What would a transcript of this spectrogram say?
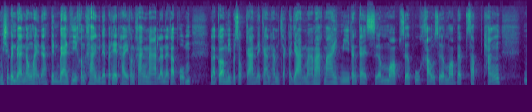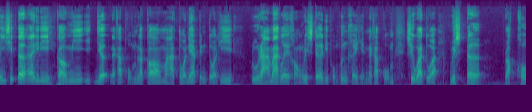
ไม่ใช่เป็นแบรนด์น้องใหม่นะ เป็นแบรนด์ที่ค่อนข้างอยู่ในประเทศไทยค่อนข้างนานแล้วนะครับผม แล้วก็มีประสบการณ์ในการทำจักรยานมามากมาย มีตั้งแต่เสือมอบ เสือภูเขาเสือมอบแบบสับถังมีชิปเตอร์อะไรดีๆ ก็มีอีกเยอะนะครับผม แล้วก็มาตัวเนี้ยเป็นตัวที่หรูหรามากเลยของ Richter ที่ผมเพิ่งเคยเห็นนะครับผม ชื่อว่าตัว Richter Rocco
